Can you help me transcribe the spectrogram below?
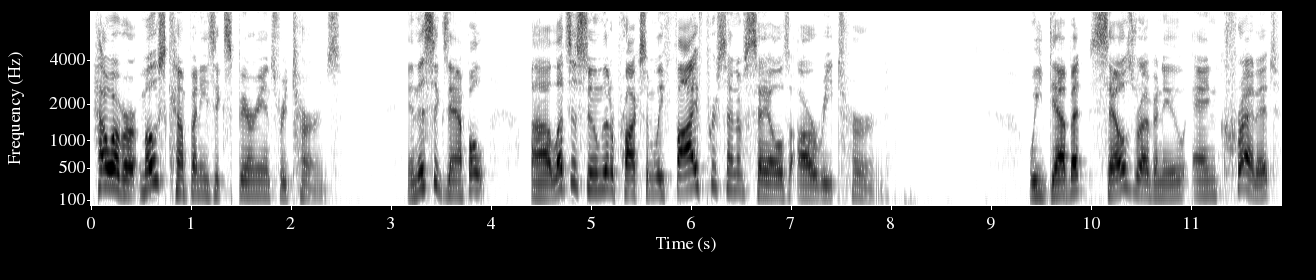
However, most companies experience returns. In this example, uh, let's assume that approximately 5% of sales are returned. We debit sales revenue and credit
